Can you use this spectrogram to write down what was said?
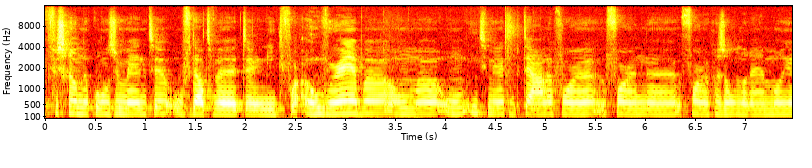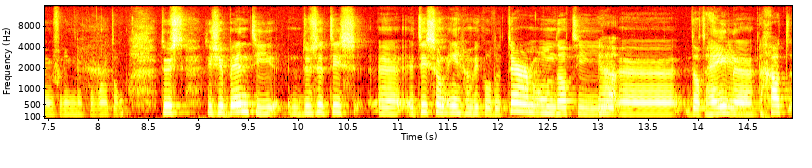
verschillende consumenten. Of dat we het er niet voor over hebben om, om iets meer te betalen voor, voor, een, voor een gezondere en milieuvriendelijke wortel. Dus, dus, je bent die, dus het is, het is zo'n ingewikkelde term, omdat die, dat hele. Er gaat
